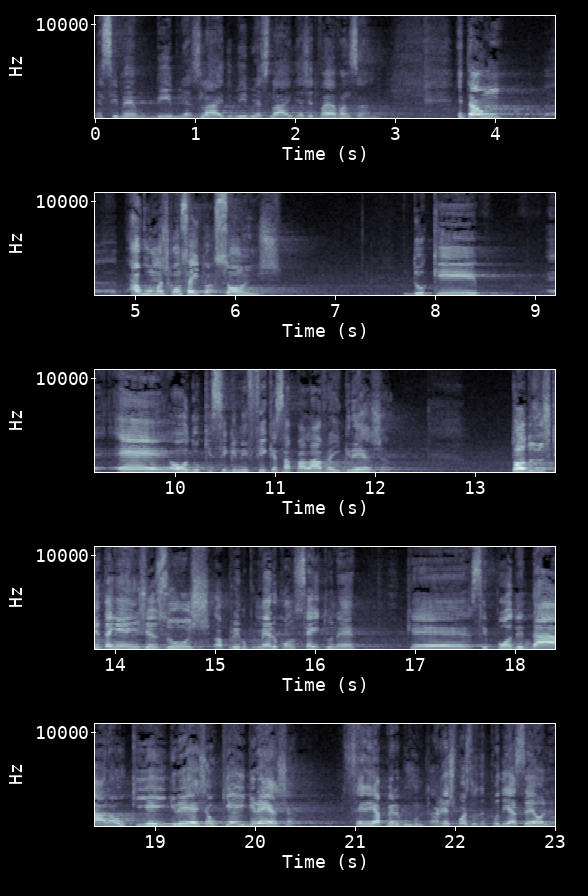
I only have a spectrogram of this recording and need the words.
É assim mesmo, Bíblia, slide, Bíblia, slide, e a gente vai avançando. Então, eh, algumas conceituações do que é ou do que significa essa palavra igreja. Todos os que têm em Jesus, o primeiro conceito, né, que se pode dar ao que é igreja. O que é igreja? Seria a pergunta. A resposta podia ser, olha,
